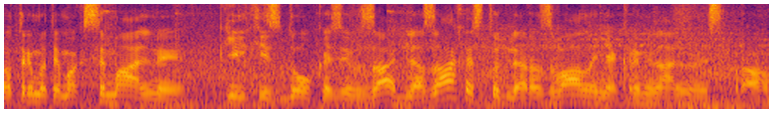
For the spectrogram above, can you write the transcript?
отримати максимальну кількість доказів для захисту для розвалення кримінальної справи.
